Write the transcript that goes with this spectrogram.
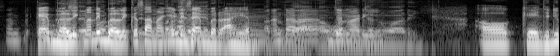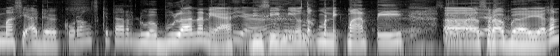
sampai Kayak balik nanti Desember. balik ke sananya Desember, akhir. Hmm, Atau antara enggak awal Januari. Januari. Oke, jadi masih ada kurang sekitar dua bulanan ya Iya. di sini untuk menikmati eh, Surabaya. Surabaya. Kan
